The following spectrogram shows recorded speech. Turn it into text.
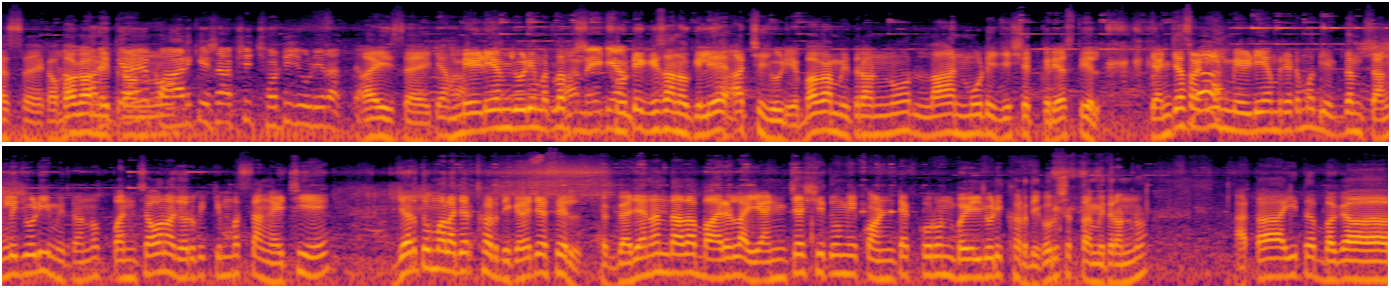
असं आहे का? बघा है, मित्रांनो पहाड़ के हिसाब से छोटी जोड़ी रखता है। ऐसा आहे क्या? मीडियम जोडी मतलब हा. छोटे किसानों के लिए अच्छी जोडी आहे बघा मित्रांनो लहान मोठे जे शेतकरी असतील त्यांच्यासाठी मीडियम रेटमध्ये एकदम चांगली जोडी आहे मित्रांनो. पंचावन्न हजार रुपये किंमत सांगायची आहे. जर तुम्हाला जर खरेदी करायची असेल तर गजानन दादा बारेला यांच्याशी तुम्ही कॉन्टॅक्ट करून बैलजोडी खरेदी करू शकता मित्रांनो. आता इथं बघा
